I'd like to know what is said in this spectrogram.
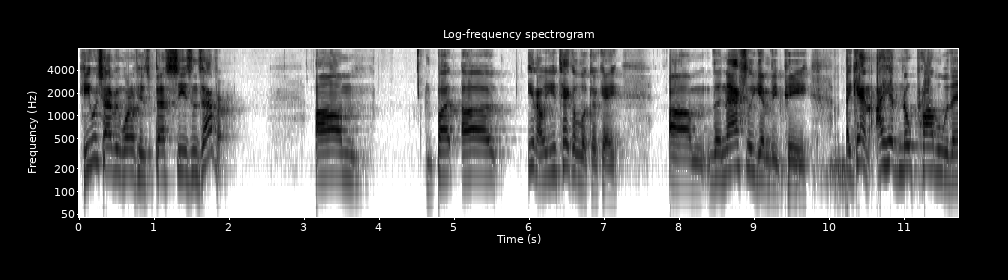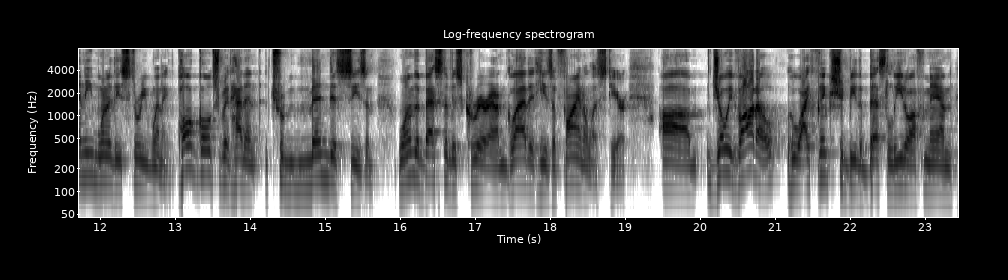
He was having one of his best seasons ever. Um, but uh, you know, you take a look. Okay, um, the National League MVP. Again, I have no problem with any one of these three winning. Paul Goldschmidt had a tremendous season, one of the best of his career, and I'm glad that he's a finalist here. Um, Joey Votto, who I think should be the best leadoff man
